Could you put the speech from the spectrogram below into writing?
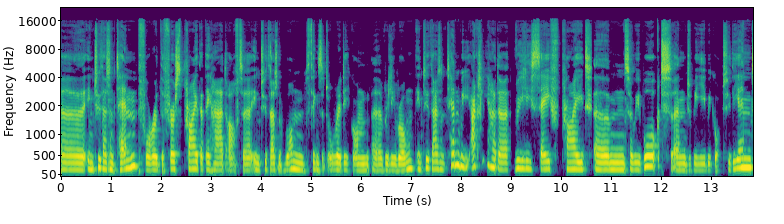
uh, in 2010 for the first Pride that they had after in 2001 things had already gone uh, really wrong. In 2010, we actually had a really safe Pride. Um, so we walked and we, we got to the end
